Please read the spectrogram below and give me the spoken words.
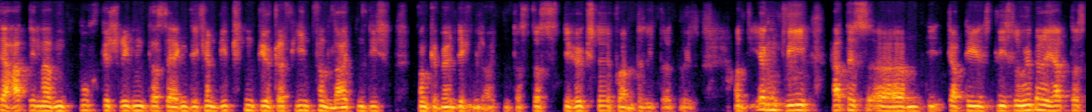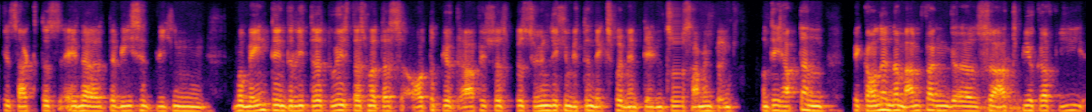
der hat in einem Buch geschrieben, dass er eigentlich am liebsten Biografien von Leuten liest, von gewöhnlichen Leuten, dass das die höchste Form der Literatur ist. Und irgendwie hat es, ähm, ich glaube, die Liesl Rüberi hat das gesagt, dass einer der wesentlichen Momente in der Literatur ist, dass man das autobiografische, das Persönliche mit den Experimentellen zusammenbringt. Und ich habe dann begonnen am Anfang äh, so eine Art Biografie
